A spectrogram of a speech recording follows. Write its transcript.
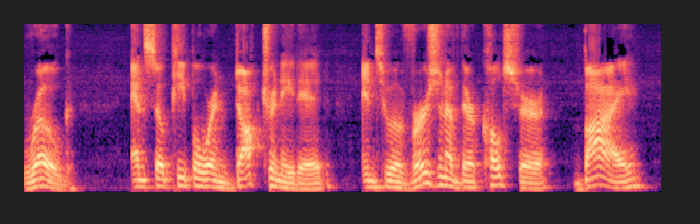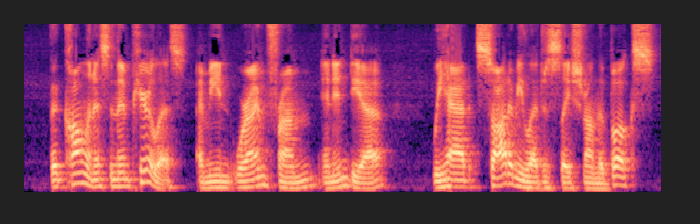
rogue. And so people were indoctrinated into a version of their culture by the colonists and the imperialists. I mean, where I'm from in India, we had sodomy legislation on the books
